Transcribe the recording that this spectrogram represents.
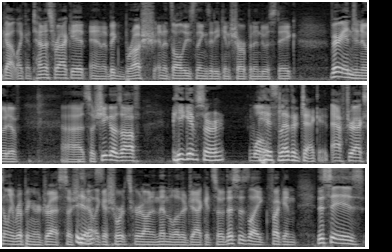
got like a tennis racket and a big brush, and it's all these things that he can sharpen into a steak. Very ingenuitive. Uh, so she goes off. He gives her Well, his leather jacket. after accidentally ripping her dress, so she's got like a short skirt on and then the leather jacket. So this is like fucking. This is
